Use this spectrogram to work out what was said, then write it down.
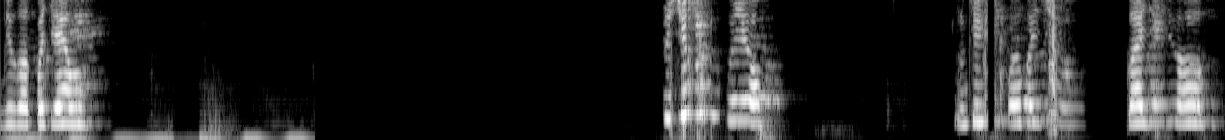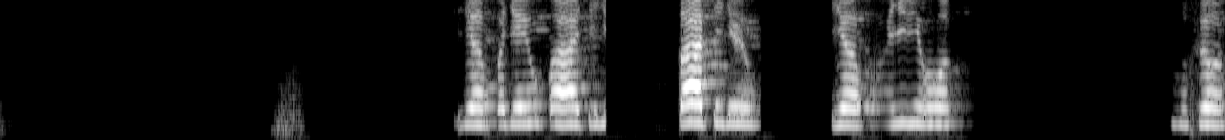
девушка. Девушка, девушка. Девушка, девушка. Все, понял. Здесь такой хочу. Кадиллак. Девушка, девушка, Катя, девушка, девушка. Ну все.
